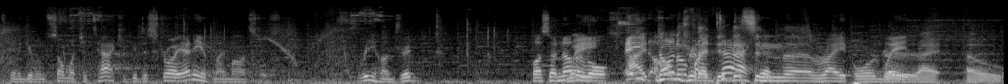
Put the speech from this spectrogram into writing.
It's gonna give him so much attack he could destroy any of my monsters. 300 plus another Wait, roll. 800 I don't know if I did this in the right order. Wait. Right? Oh,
